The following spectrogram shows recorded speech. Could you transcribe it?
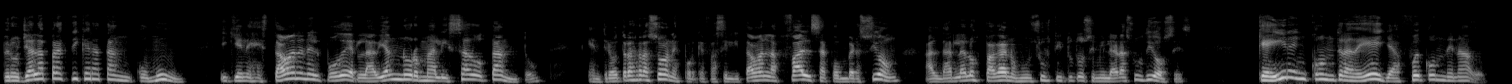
Pero ya la práctica era tan común y quienes estaban en el poder la habían normalizado tanto, entre otras razones porque facilitaban la falsa conversión al darle a los paganos un sustituto similar a sus dioses, que ir en contra de ella fue condenado.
